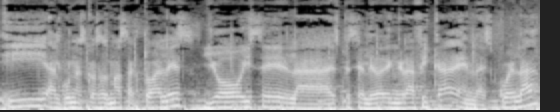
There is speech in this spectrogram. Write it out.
y algunas cosas más actuales. Yo hice la especialidad en gráfica en la escuela,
